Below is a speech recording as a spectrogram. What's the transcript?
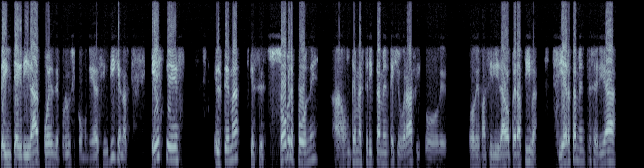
de, integridad, pues, de pueblos y comunidades indígenas. Este es el tema que se sobrepone a un tema estrictamente geográfico o de, facilidad operativa. Ciertamente sería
